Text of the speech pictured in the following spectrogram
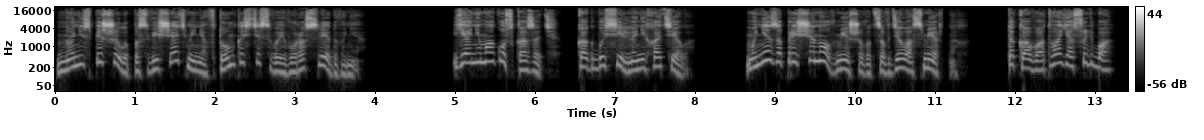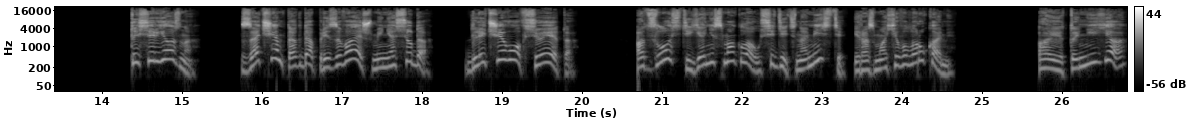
но не спешила посвящать меня в тонкости своего расследования. Я не могу сказать, как бы сильно не хотела. Мне запрещено вмешиваться в дела смертных. Такова твоя судьба. Ты серьезно? Зачем тогда призываешь меня сюда? Для чего все это? От злости я не смогла усидеть на месте и размахивала руками. А это не я.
